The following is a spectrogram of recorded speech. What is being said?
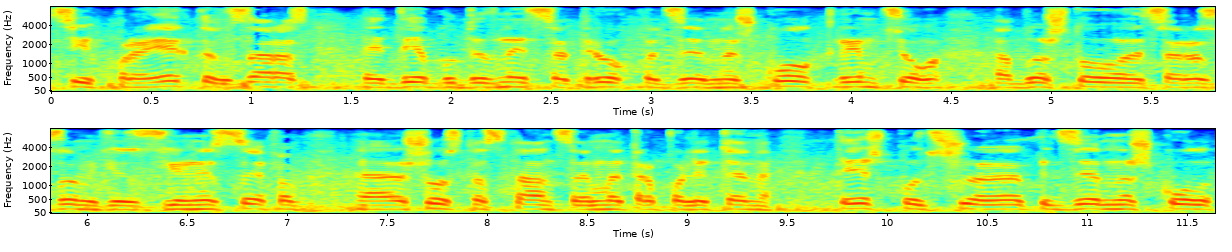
цих проєктів. Зараз йде будівництво трьох підземних школ. Крім цього, облаштовується разом з ЮНІСЕФом шоста станція метрополітену теж під підземну школу,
